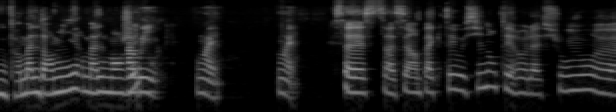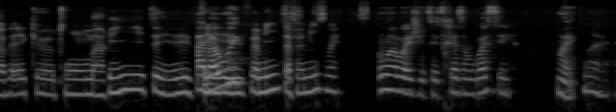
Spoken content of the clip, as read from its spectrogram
enfin mal dormir, mal manger? Ah oui, ouais, ouais. Ça, ça s'est impacté aussi dans tes relations euh, avec euh, ton mari, tes, ah bah oui. familles, ta famille, ouais. Ouais, ouais, j'étais très angoissée. Ouais. ouais.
